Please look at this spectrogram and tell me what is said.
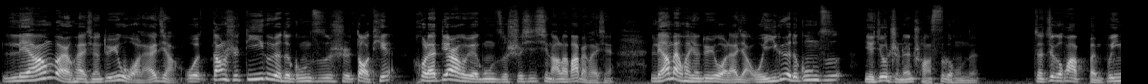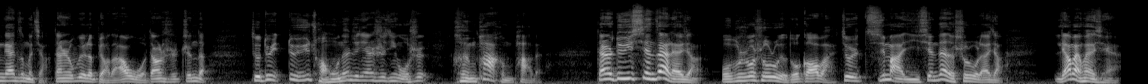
两百块钱对于我来讲，我当时第一个月的工资是倒贴，后来第二个月工资实习期拿了八百块钱。两百块钱对于我来讲，我一个月的工资也就只能闯四个红灯。这这个话本不应该这么讲，但是为了表达我当时真的就对对于闯红灯这件事情，我是很怕很怕的。但是对于现在来讲，我不是说收入有多高吧，就是起码以现在的收入来讲，两百块钱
